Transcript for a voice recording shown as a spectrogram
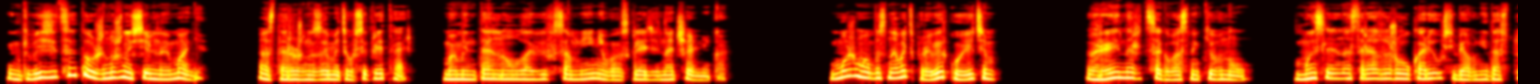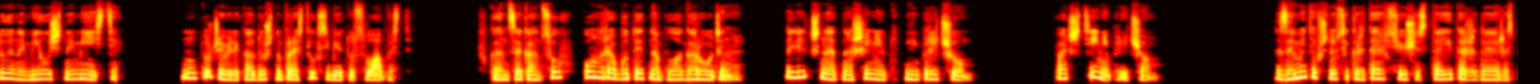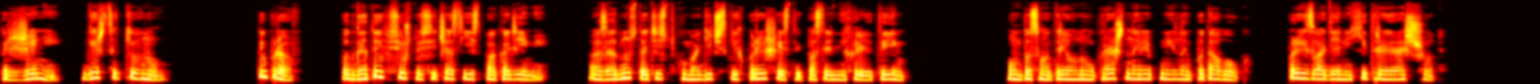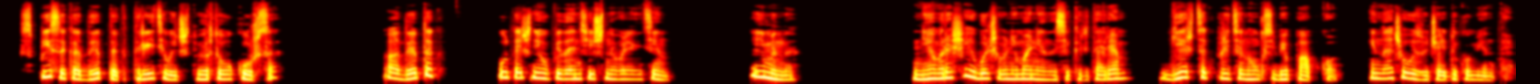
«Инквизиции тоже нужны сильные маги», – осторожно заметил секретарь, моментально уловив сомнение во взгляде начальника. «Можем обосновать проверку этим». Рейнард согласно кивнул. Мысленно сразу же укорил себя в недостойной мелочной месте, но тут же великодушно простил себе эту слабость. В конце концов, он работает на благо Родины. Личные отношения тут ни при чем. Почти ни при чем. Заметив, что секретарь все еще стоит, ожидая распоряжений, герцог кивнул. Ты прав. Подготовь все, что сейчас есть по Академии, а заодно статистику магических происшествий последних лет и... Он посмотрел на украшенный лепниной потолок, производя нехитрый расчет. Список адепток третьего и четвертого курса. Адепток? Уточнил педантичный Валентин. Именно. Не обращая больше внимания на секретаря, герцог притянул к себе папку и начал изучать документы.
